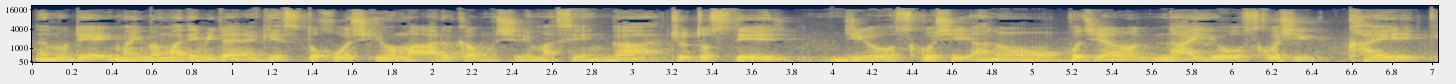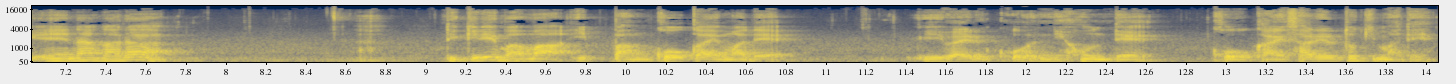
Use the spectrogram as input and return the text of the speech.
なので、まあ今までみたいなゲスト方式はまああるかもしれませんが、ちょっとステージを少し、あの、こちらの内容を少し変えながら、できればまあ一般公開まで、いわゆるこう日本で公開される時まで、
